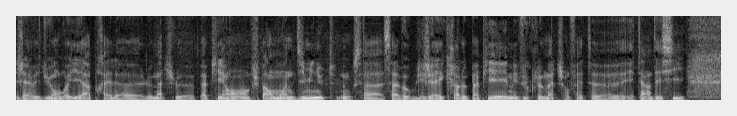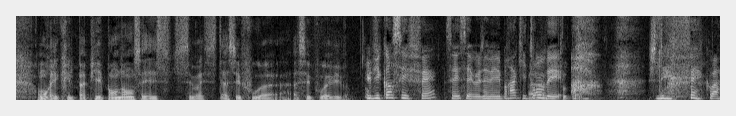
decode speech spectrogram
j'avais dû envoyer après le, le match le papier en je sais pas en moins de 10 minutes. Donc ça ça avait obligé à écrire le papier mais vu que le match en fait euh, était indécis on réécrit le papier pendant c'est c'est ouais c'était assez fou euh, assez fou à vivre. Et puis quand c'est fait, c'est- vous avez les bras qui tombent et ah, je l'ai fait, quoi.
